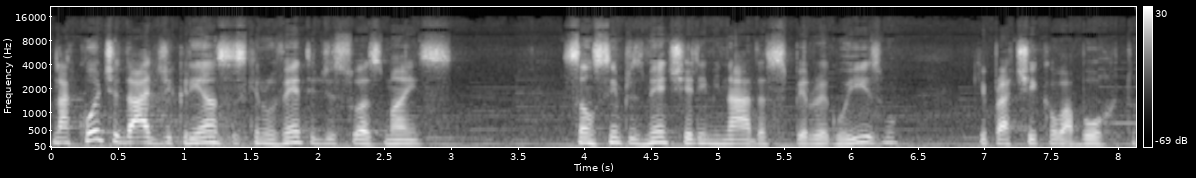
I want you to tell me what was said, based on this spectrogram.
na quantidade de crianças que no ventre de suas mães são simplesmente eliminadas pelo egoísmo que pratica o aborto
